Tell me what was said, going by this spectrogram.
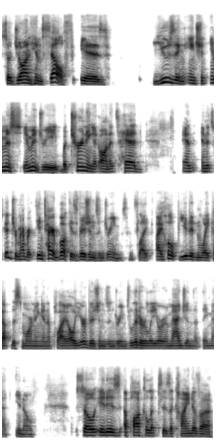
so John himself is using ancient image, imagery, but turning it on its head. And and it's good to remember the entire book is visions and dreams. It's like I hope you didn't wake up this morning and apply all your visions and dreams literally or imagine that they meant, you know, so it is apocalypse is a kind of a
